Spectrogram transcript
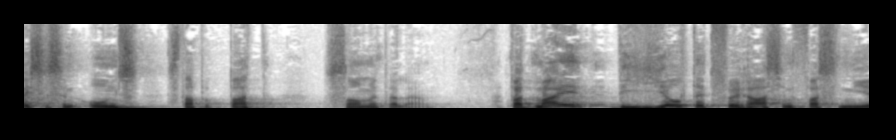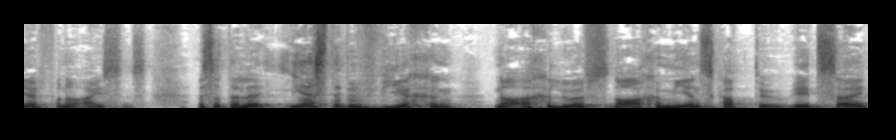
ISIS en ons stap 'n pad saam met hulle. Wat my die heeltyd verras en fascineer van ISIS, is dat hulle eerste beweging na 'n geloofs na 'n gemeenskap toe, het sy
